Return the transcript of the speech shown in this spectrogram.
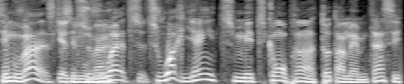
c'est émouvant. Parce que tu vois, tu, tu vois rien, tu, mais tu comprends tout en même temps. C'est.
